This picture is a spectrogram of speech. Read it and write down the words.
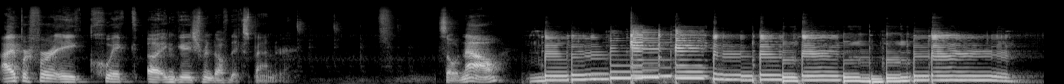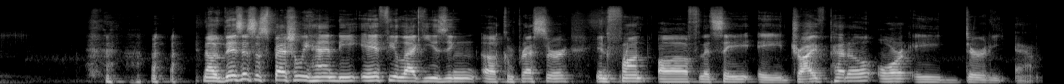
I prefer a quick uh, engagement of the expander. So now, now this is especially handy if you like using a compressor in front of, let's say, a drive pedal or a dirty amp.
